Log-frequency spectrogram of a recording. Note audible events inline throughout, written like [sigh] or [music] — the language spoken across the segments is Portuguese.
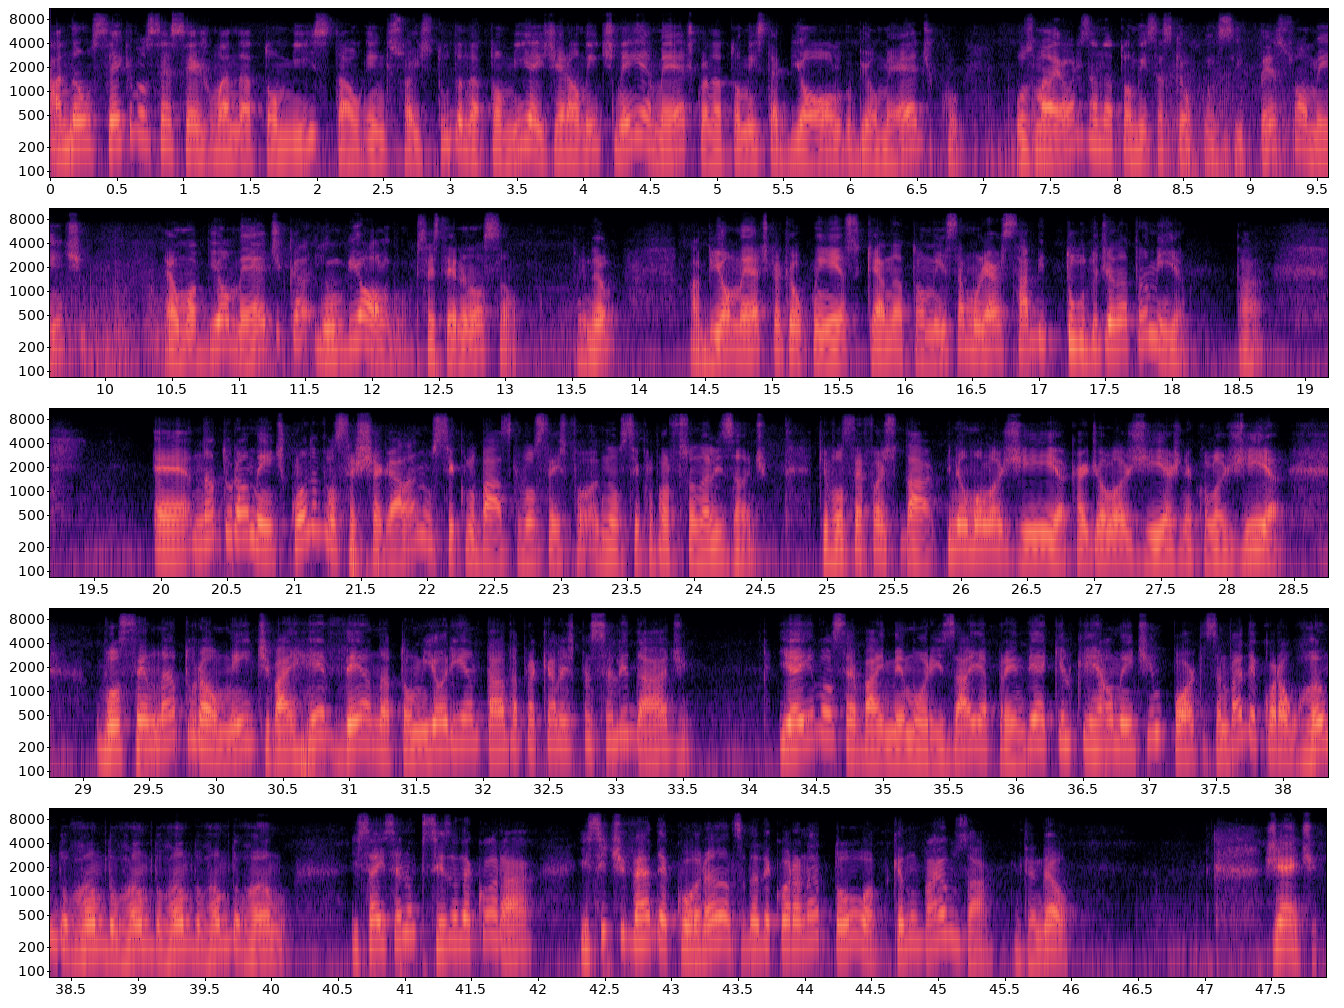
A não ser que você seja um anatomista, alguém que só estuda anatomia, e geralmente nem é médico, anatomista é biólogo, biomédico. Os maiores anatomistas que eu conheci pessoalmente é uma biomédica e um biólogo, pra vocês terem noção, entendeu? A biomédica que eu conheço, que é anatomista, a mulher sabe tudo de anatomia, tá? É, naturalmente, quando você chegar lá no ciclo básico, você for, no ciclo profissionalizante, que você for estudar pneumologia, cardiologia, ginecologia, você naturalmente vai rever a anatomia orientada para aquela especialidade. E aí você vai memorizar e aprender aquilo que realmente importa. Você não vai decorar o ramo do ramo do ramo do ramo do ramo do ramo. Isso aí você não precisa decorar. E se tiver decorando, você está decorando à toa, porque não vai usar, entendeu? Gente,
